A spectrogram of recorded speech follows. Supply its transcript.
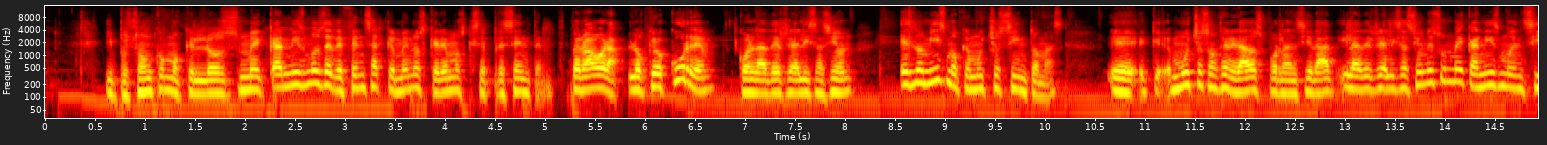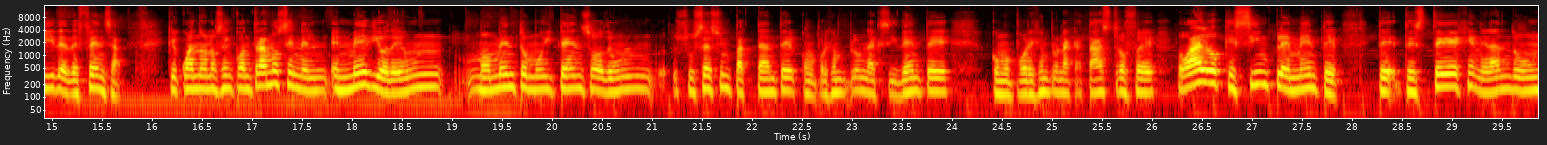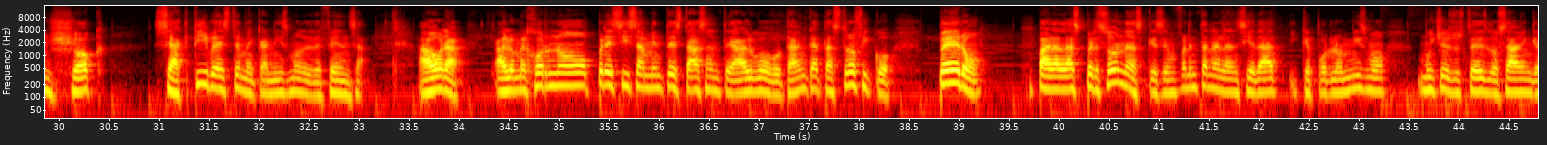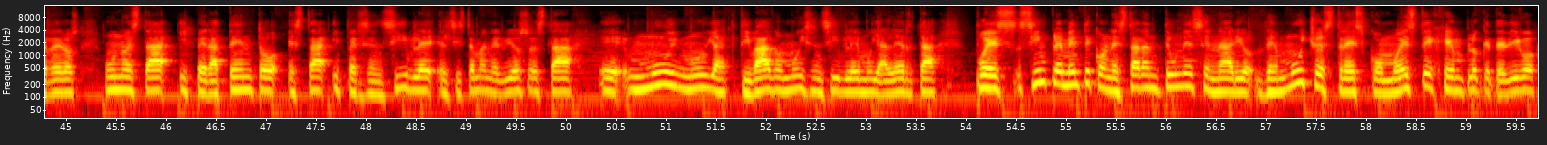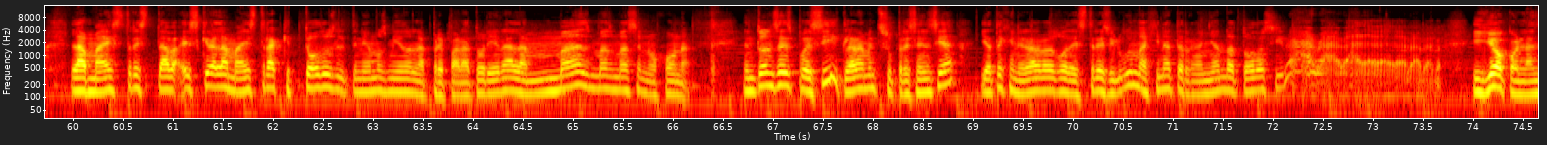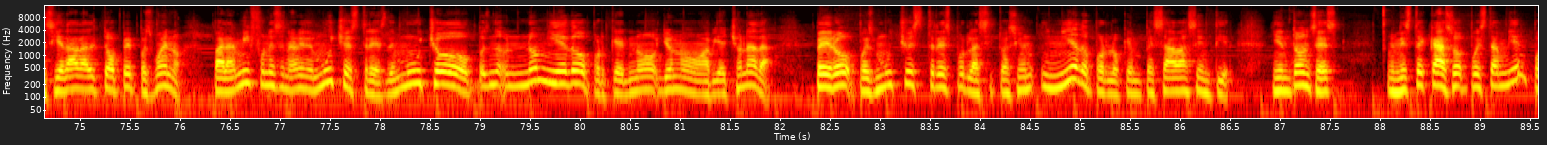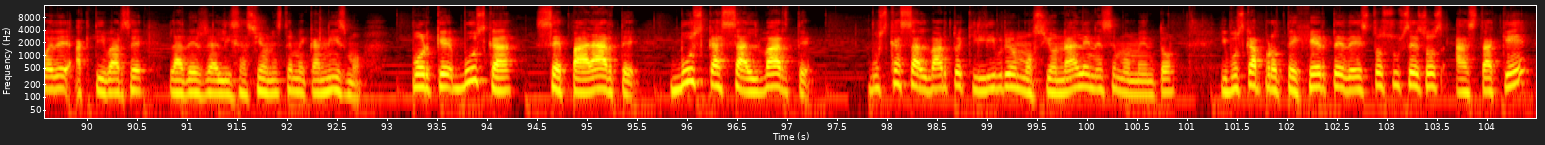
Y pues son como que los mecanismos de defensa que menos queremos que se presenten. Pero ahora, lo que ocurre con la desrealización es lo mismo que muchos síntomas. Eh, que muchos son generados por la ansiedad y la desrealización es un mecanismo en sí de defensa, que cuando nos encontramos en, el, en medio de un momento muy tenso, de un suceso impactante, como por ejemplo un accidente, como por ejemplo una catástrofe, o algo que simplemente te, te esté generando un shock, se activa este mecanismo de defensa. Ahora, a lo mejor no precisamente estás ante algo tan catastrófico, pero para las personas que se enfrentan a la ansiedad y que por lo mismo muchos de ustedes lo saben guerreros, uno está hiperatento, está hipersensible, el sistema nervioso está eh, muy muy activado, muy sensible, muy alerta, pues simplemente con estar ante un escenario de mucho estrés, como este ejemplo que te digo, la maestra estaba, es que era la maestra que todos le teníamos miedo en la preparatoria, era la más, más, más enojona. Entonces, pues sí, claramente su presencia ya te generaba algo de estrés. Y luego imagínate regañando a todos y... Y yo con la ansiedad al tope, pues bueno, para mí fue un escenario de mucho estrés, de mucho, pues no, no miedo porque no, yo no había hecho nada. pero pues mucho estrés por la situación y miedo por lo que empezaba a sentir. Y entonces, en este caso, pues también puede activarse la desrealización, este mecanismo, porque busca separarte, busca salvarte, busca salvar tu equilibrio emocional en ese momento y busca protegerte de estos sucesos hasta que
